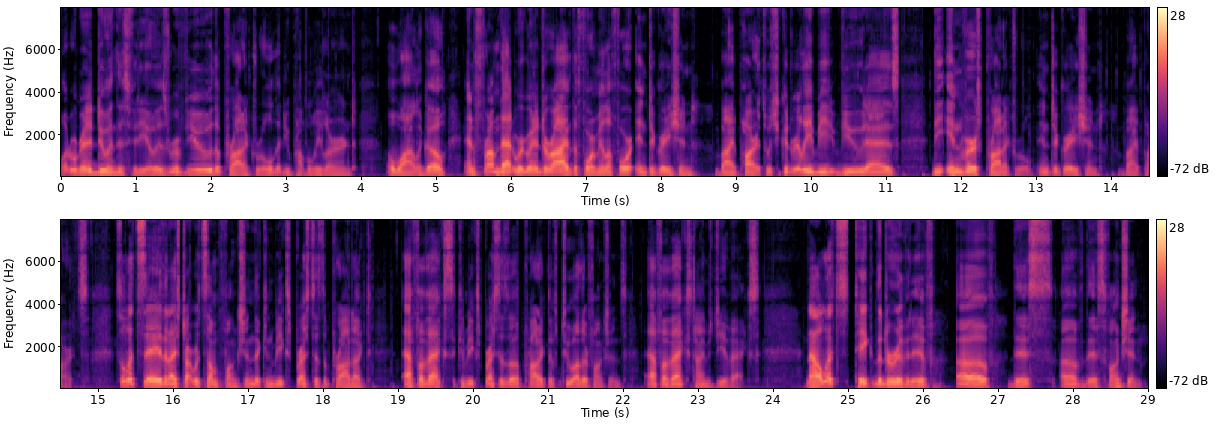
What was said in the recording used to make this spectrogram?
what we're going to do in this video is review the product rule that you probably learned a while ago. And from that, we're going to derive the formula for integration by parts, which could really be viewed as the inverse product rule, integration by parts. So let's say that I start with some function that can be expressed as the product f of x. It can be expressed as a product of two other functions, f of x times g of x. Now let's take the derivative of this of this function.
